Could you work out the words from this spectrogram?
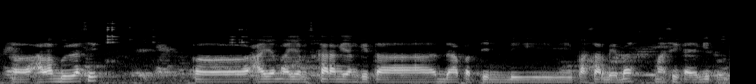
eh, alhamdulillah sih eh, ayam-ayam sekarang yang kita dapetin di pasar bebas masih kayak gitu.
